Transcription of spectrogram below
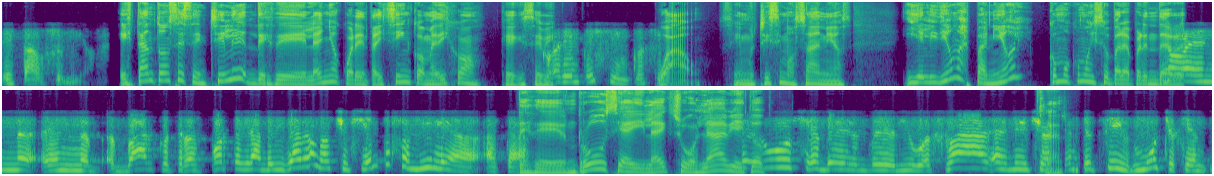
Estados Unidos. ¿Está entonces en Chile desde el año 45, me dijo? Que, se 45, sí. Wow, sí, muchísimos años. ¿Y el idioma español? ¿Cómo, ¿Cómo hizo para aprender? No, en, en barco, transporte grande. Llegaron 800 familias acá. Desde Rusia y la ex Yugoslavia y de todo. Rusia, de, de Yugoslavia, mucha gente, sí, mucha gente.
